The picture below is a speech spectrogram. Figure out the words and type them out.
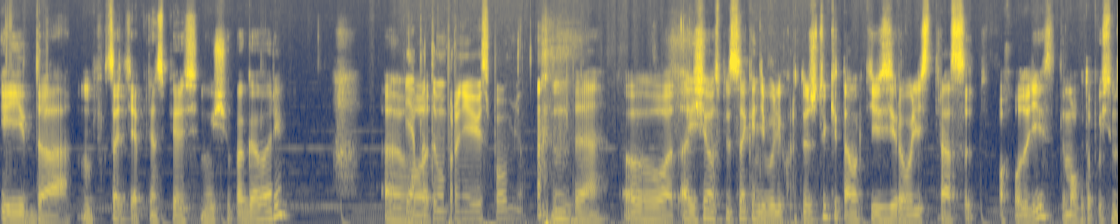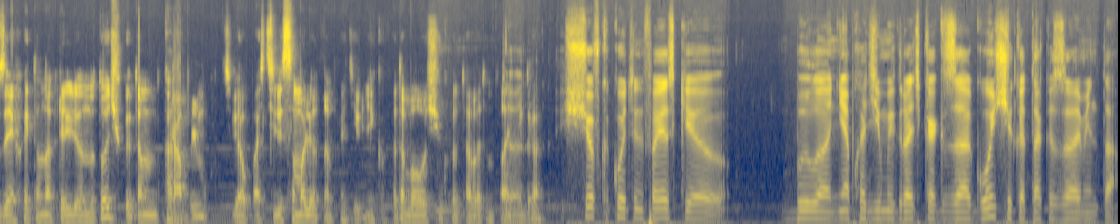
И да. Ну, Кстати, о Принц Перси мы еще поговорим. Э, Я вот. потому про нее и вспомнил. Да, вот. А еще в спидсеконде были крутые штуки, там активизировались трассы по ходу действия. Ты мог, допустим, заехать там на определенную точку, и там корабль мог на тебя упасть, или самолет на противников. Это было очень круто в этом плане Да. игра. Еще в какой-то инфоэске было необходимо играть как за гонщика, так и за мента.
